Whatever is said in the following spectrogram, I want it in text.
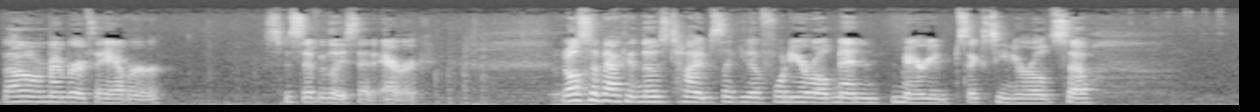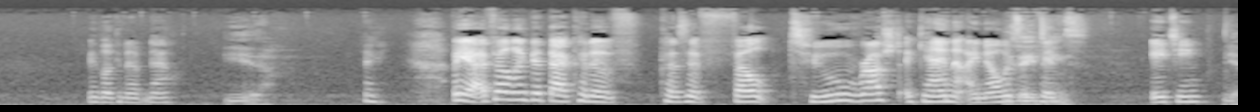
But I don't remember if they ever specifically said Eric. But also back in those times, like, you know, 40 year old men married 16 year olds, so. Are you looking up now? Yeah. But yeah, I felt like that that could have, because it felt too rushed. Again, I know it's He's a 18. kid's. 18? Yeah.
